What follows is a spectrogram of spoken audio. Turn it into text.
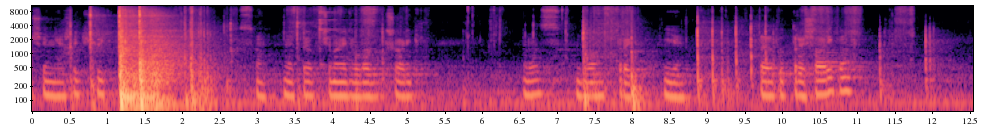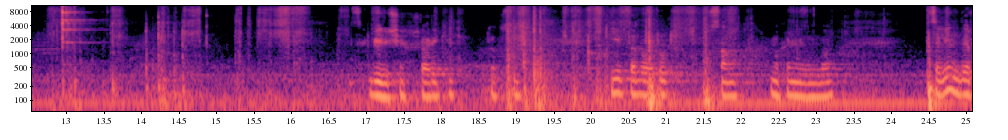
Ще ні, ще чуть-чуть. Все, оце починають вилазити шарики. Раз, два, три. Є. Це тут три шарика. Це більші шарики. Тут всі. І в тебе отут сам механізм, да? Циліндр,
